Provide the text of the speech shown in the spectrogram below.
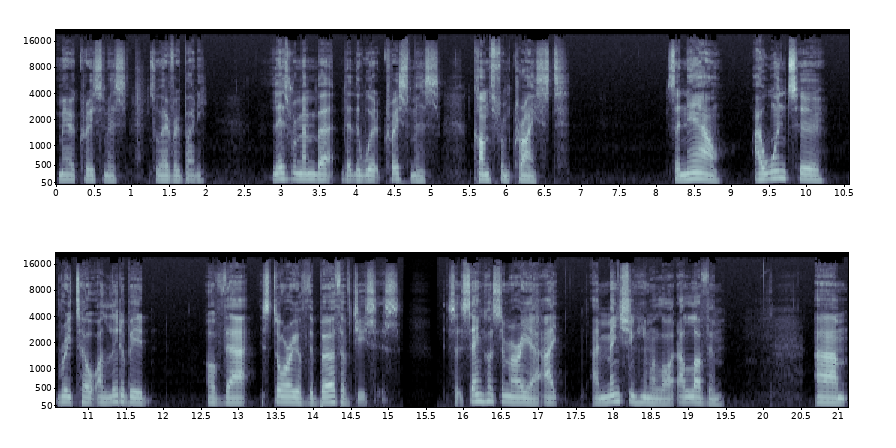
Merry Christmas to everybody. Let's remember that the word Christmas comes from Christ. So now I want to retell a little bit of that story of the birth of Jesus. So Saint Josemaria, I I mention him a lot. I love him. Um,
